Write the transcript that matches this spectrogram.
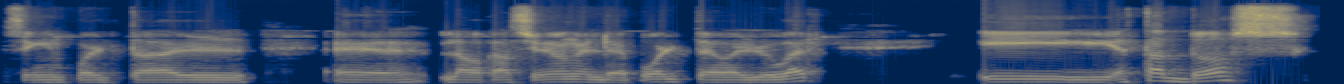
sin importar la ocasión, el deporte o el lugar. Y estas dos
